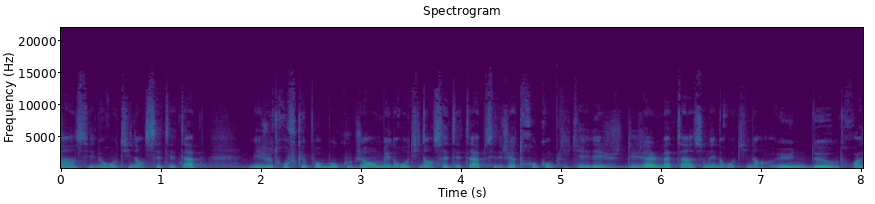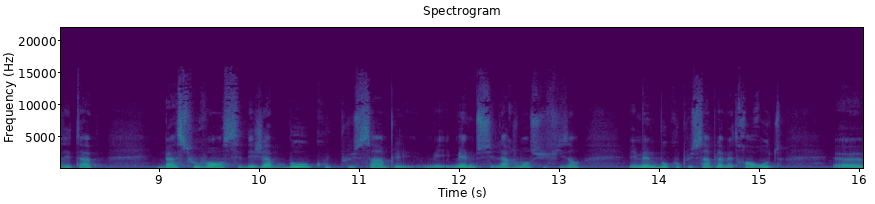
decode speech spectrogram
hein. c'est une routine en 7 étapes. Mais je trouve que pour beaucoup de gens, mais une routine en 7 étapes, c'est déjà trop compliqué. Déjà le matin, si on a une routine en une, deux ou trois étapes, ben souvent c'est déjà beaucoup plus simple, mais même largement suffisant, mais même beaucoup plus simple à mettre en route. Euh,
